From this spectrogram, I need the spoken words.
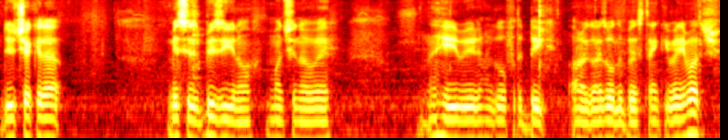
Do check it out. Mrs. Busy, you know, munching away. Here we're gonna go for the dig. Alright, guys, all the best. Thank you very much.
